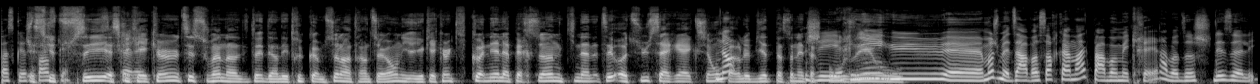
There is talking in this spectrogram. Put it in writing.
Parce que je Est-ce pense que que. tu sais, est-ce que quelqu'un, tu sais, souvent dans des, dans des trucs comme ça, en 30 secondes, il y a, quelqu'un qui connaît la personne, qui n'a, tu sais, as-tu eu sa réaction Non. par le biais de personnes J'ai interposées? rien ou- eu. euh, moi, je me dis, elle va se reconnaître, puis elle va m'écrire, elle va dire, je suis désolée.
